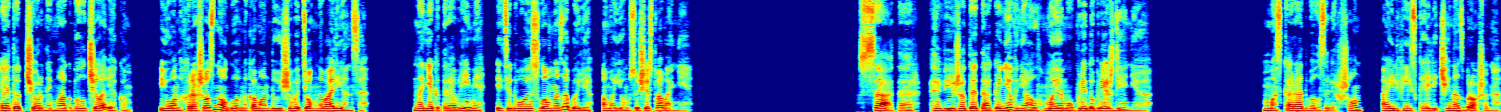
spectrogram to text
Этот черный маг был человеком, и он хорошо знал главнокомандующего Темного Альянса. На некоторое время эти двое словно забыли о моем существовании. «Сатар, вижу, ты так и не внял моему предупреждению». Маскарад был завершён, а эльфийская личина сброшена.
